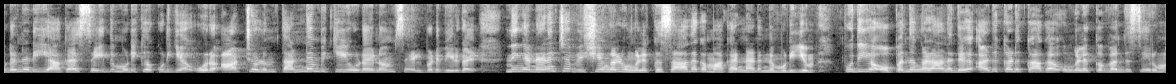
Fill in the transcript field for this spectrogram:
உடனடியாக செய்து முடிக்கக்கூடிய ஒரு ஆற்றலும் தன்னம்பிக்கையுடனும் செயல்படுவீர்கள். நீங்க நினைச்ச விஷயங்கள் உங்களுக்கு சாதகமாக நடந்து முடியும். புதிய ஒப்பந்தங்களானது அடுக்கடுக்காக உங்களுக்கு வந்து சேரும்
